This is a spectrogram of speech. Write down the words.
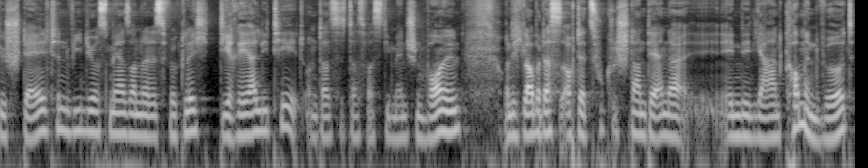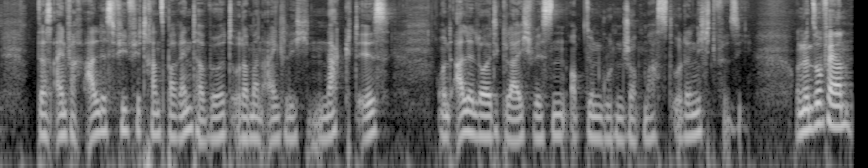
gestellten Videos mehr, sondern es ist wirklich die Realität. Und das ist das, was die Menschen wollen. Und ich glaube, das ist auch der Zustand, der in, der, in den Jahren kommen wird dass einfach alles viel, viel transparenter wird oder man eigentlich nackt ist und alle Leute gleich wissen, ob du einen guten Job machst oder nicht für sie. Und insofern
